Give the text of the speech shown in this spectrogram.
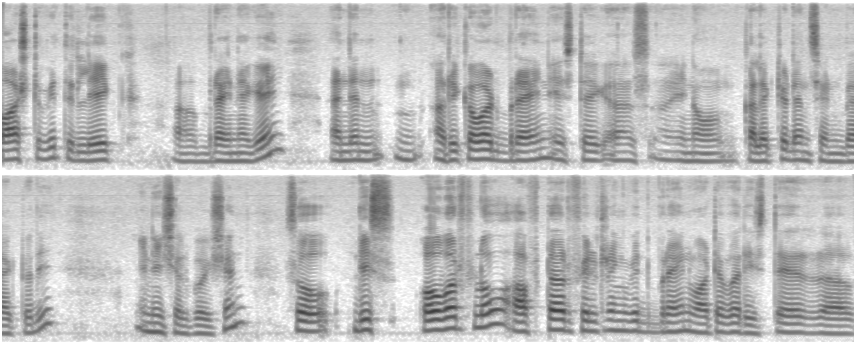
washed with lake uh, brine again and then mm, recovered brine is taken uh, you know collected and sent back to the initial position. So, this overflow after filtering with brine whatever is their uh,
